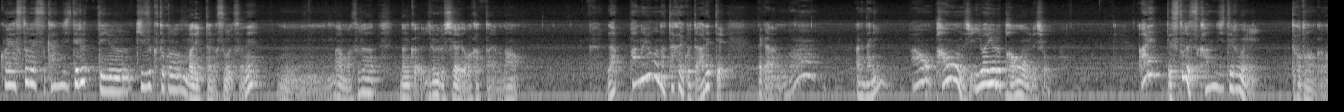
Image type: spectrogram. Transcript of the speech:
これがストレス感じてるっていう気づくところまでいったのがすごいですよね。うん。まあまあそれはなんかいろいろ調べて分かったんやろな。ラッパのような高い声ってあれってだからうんあれ何？パオパオーンでしょ？いわゆるパオーンでしょ？あれってストレス感じてるんってことなのかな？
